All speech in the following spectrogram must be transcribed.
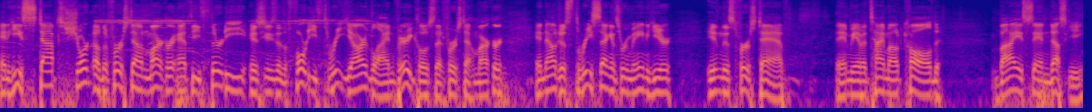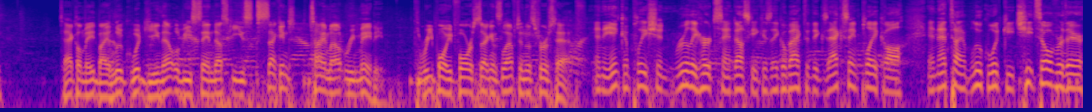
and he's stopped short of the first down marker at the 30, excuse me, the 43 yard line. Very close to that first down marker. And now just three seconds remain here in this first half. And we have a timeout called by Sandusky. Tackle made by Luke Woodkey. That will be Sandusky's second timeout remaining. 3.4 seconds left in this first half. And the incompletion really hurts Sandusky because they go back to the exact same play call. And that time, Luke Woodkey cheats over there.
